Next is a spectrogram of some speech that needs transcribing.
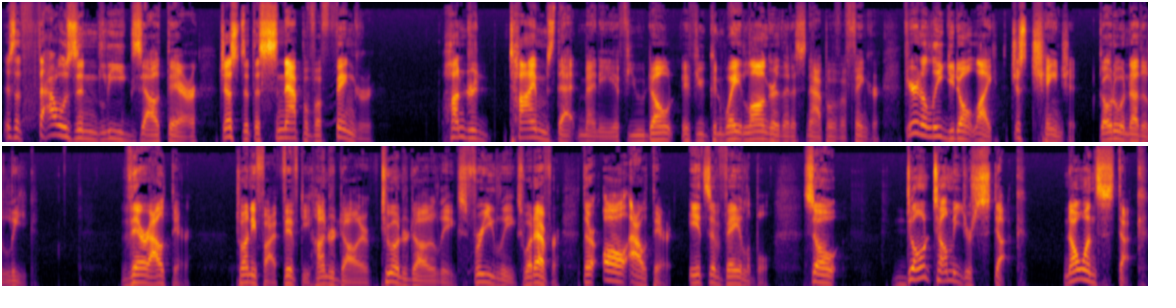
There's a thousand leagues out there just at the snap of a finger. Hundred times that many if you don't if you can wait longer than a snap of a finger. If you're in a league you don't like, just change it. Go to another league. They're out there. 25 50 $100 $200 leagues free leagues whatever. They're all out there. It's available. So don't tell me you're stuck. No one's stuck.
